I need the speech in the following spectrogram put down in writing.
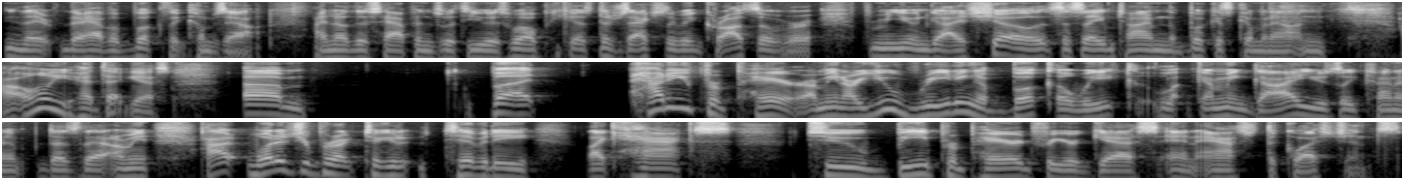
they, they have a book that comes out. I know this happens with you as well because there's actually been crossover from you and Guy's show. It's the same time the book is coming out. And, oh, you had that guest. Um, but how do you prepare? I mean, are you reading a book a week? Like, I mean, Guy usually kind of does that. I mean, how, what is your productivity like hacks to be prepared for your guests and ask the questions?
